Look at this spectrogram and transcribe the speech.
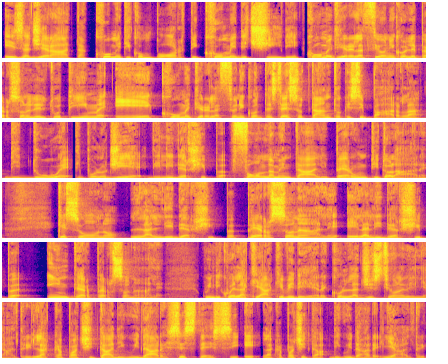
esagerata come ti comporti, come decidi, come ti relazioni con le persone del tuo team e come ti relazioni con te stesso, tanto che si parla di due tipologie di leadership fondamentali per un titolare, che sono la leadership personale e la leadership interpersonale quindi quella che ha a che vedere con la gestione degli altri, la capacità di guidare se stessi e la capacità di guidare gli altri.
